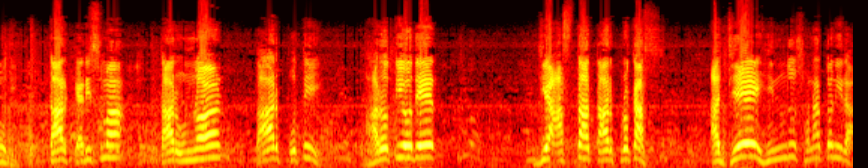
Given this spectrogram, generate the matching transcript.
মোদী। তার ক্যারিসমা তার উন্নয়ন, তার প্রতি ভারতীয়দের যে আস্থা, তার প্রকাশ। আর যে হিন্দু সনাতনীরা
